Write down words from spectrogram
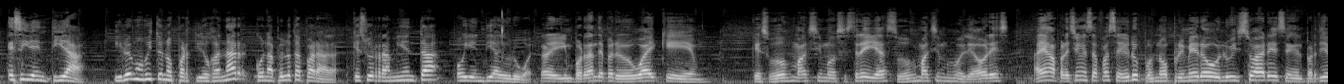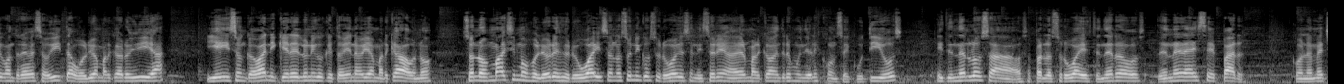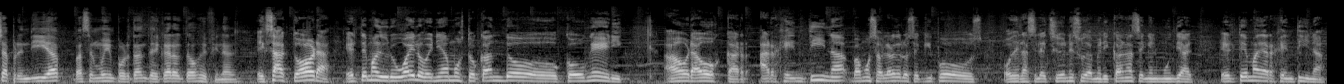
esa identidad. Y lo hemos visto en los partidos, ganar con la pelota parada, que es su herramienta hoy en día de Uruguay. Y importante para Uruguay que, que sus dos máximos estrellas, sus dos máximos goleadores, hayan aparecido en esa fase de grupos. no Primero Luis Suárez en el partido contra Arabia Saudita, volvió a marcar hoy día. Y Edison Cavani, que era el único que todavía no había marcado, ¿no? Son los máximos goleadores de Uruguay, son los únicos uruguayos en la historia en haber marcado en tres mundiales consecutivos. Y tenerlos a, o sea, para los uruguayos, tenerlos, tener a ese par con la mecha prendida va a ser muy importante de cara a octavos de final. Exacto, ahora el tema de Uruguay lo veníamos tocando con Eric. Ahora Oscar, Argentina, vamos a hablar de los equipos o de las selecciones sudamericanas en el Mundial. El tema de Argentina.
